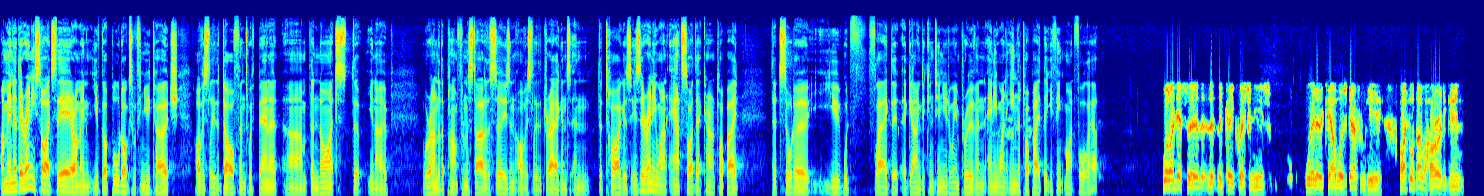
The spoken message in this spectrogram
I mean, are there any sides there? I mean, you've got Bulldogs with a new coach, obviously the Dolphins with Bennett, um, the Knights that you know were under the pump from the start of the season. Obviously the Dragons and the Tigers. Is there anyone outside that current top eight? That sort of you would flag that are going to continue to improve, and anyone in the top eight that you think might fall out? Well, I guess the, the, the key question is where do the Cowboys go from here? I thought they were horrid again.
